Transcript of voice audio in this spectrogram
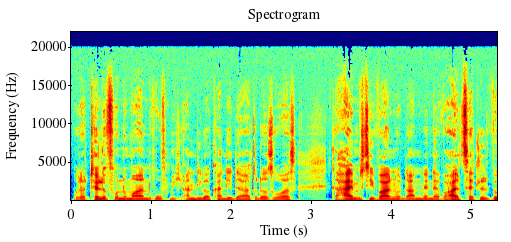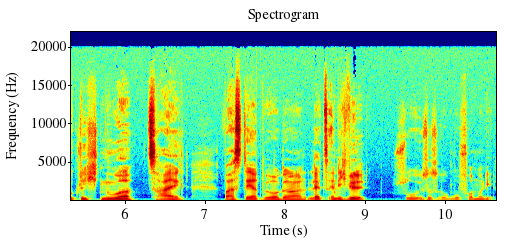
oder Telefonnummern, ruf mich an, lieber Kandidat oder sowas. Geheim ist die Wahl nur dann, wenn der Wahlzettel wirklich nur zeigt, was der Bürger letztendlich will. So ist es irgendwo formuliert.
